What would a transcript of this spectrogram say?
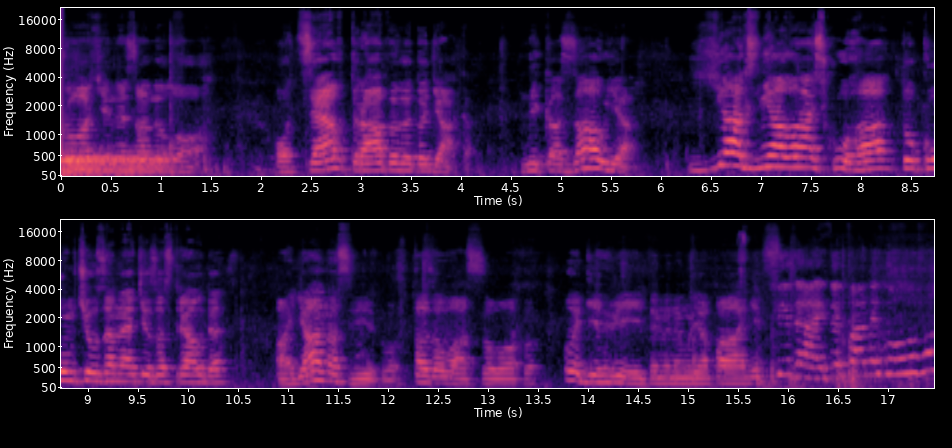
Трохи не замило. Оце втрапили до дяка. Не казав я, як знялась хуга, то кумче в заметі застряв де. А я на світло, та до вас, солохо. Одігрійте мене, моя пані. Сідайте, пане голово,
